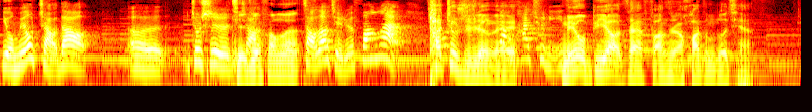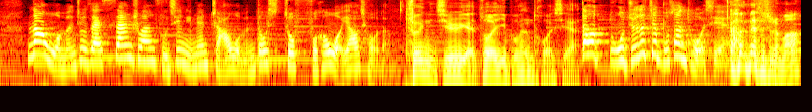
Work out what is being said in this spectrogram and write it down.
有没有找到呃，就是解决方案找到解决方案。他就是认为让他去理解没有必要在房子上花这么多钱，那我们就在三十万附近里面找，我们都就符合我要求的。所以你其实也做了一部分妥协。到我觉得这不算妥协，那是什么？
